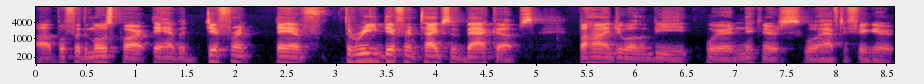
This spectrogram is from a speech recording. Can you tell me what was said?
Uh, but for the most part, they have a different, they have three different types of backups behind Joel Embiid, where Nick Nurse will have to figure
